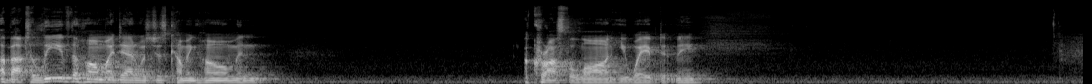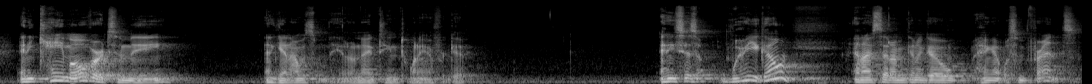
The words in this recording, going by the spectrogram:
about to leave the home, my dad was just coming home, and across the lawn, he waved at me. And he came over to me, and again, I was, you know, 19, 20, I forget. And he says, Where are you going? And I said, I'm going to go hang out with some friends.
